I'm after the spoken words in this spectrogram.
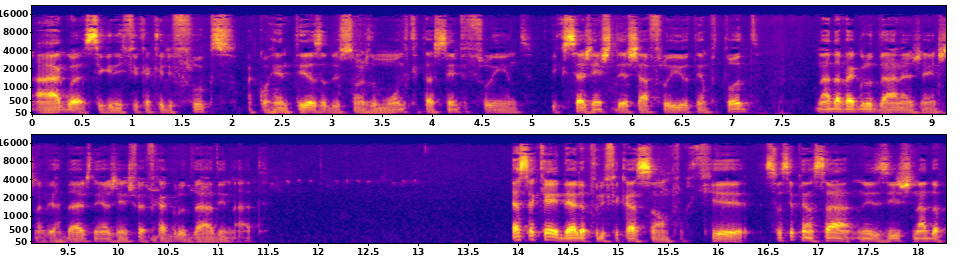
A água significa aquele fluxo, a correnteza dos sons do mundo que está sempre fluindo e que se a gente deixar fluir o tempo todo, nada vai grudar na gente, na verdade, nem a gente vai ficar grudado em nada. Essa é que é a ideia da purificação, porque se você pensar, não existe nada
